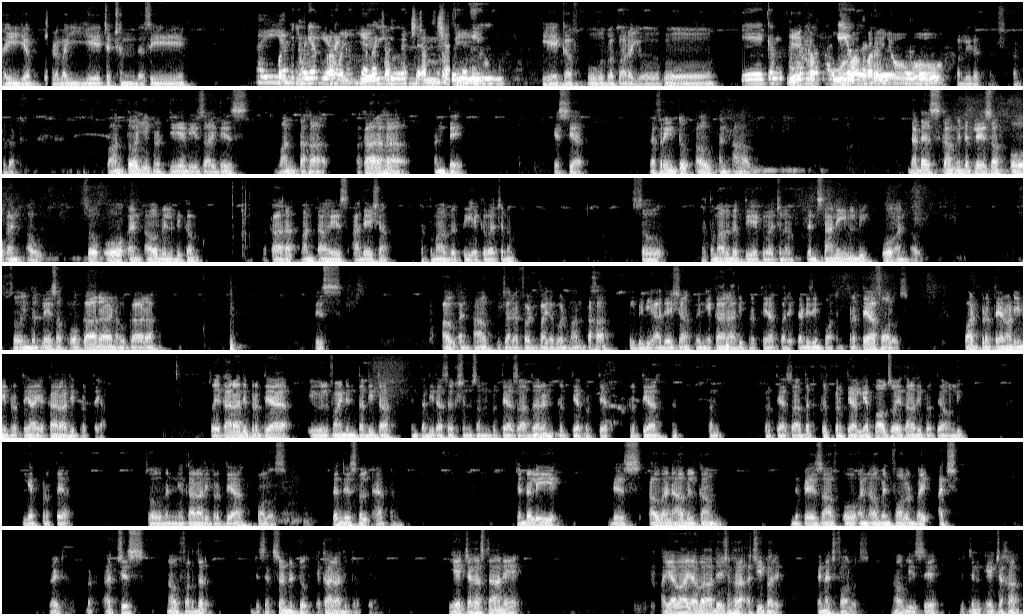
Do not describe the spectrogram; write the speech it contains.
त्रयस्तदर्थे हैयप्रवय्ये च छन्दसि एकः पूर्वपरयोगो एकः एकः पूर्वपरयोः only that much up to that vanto yi pratyaye visa it is vantah akarah ante yasya referring to av and av that has come in the place of o and av so o and av will become akara vantah is adesha prathama vibhakti ekavachanam. So prathama vibhakti ekavachanam. Then stani will be o and av so in the place of okara and avkara this av and av which are referred by the word vantaha will be the adesha when yakara adi pratyaya pare. That is important. Pratyaya follows. What pratyaya? Not any pratyaya yakara adi pratyaya. So yakara adi pratyaya you will find in tadita in tadita section some pratyas are there and kritya pratyaya kritya some pratyas are that krit pratyaya lep also yakaradi pratyaya only. Lep pratyaya. So when yakaradi pratyaya follows then this will happen. Generally this av and av will come in the place of o and av when followed by ach right? But ach is now further it is extended to yakaradi pratyaya echah sthane ayavayava adeshah achi pare when ach follows. Now we say within echah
